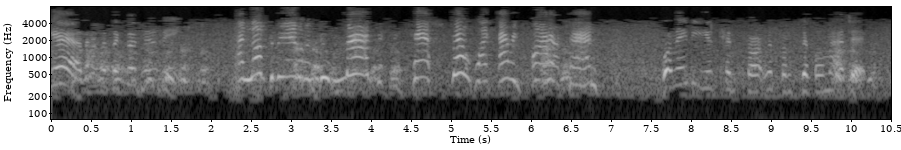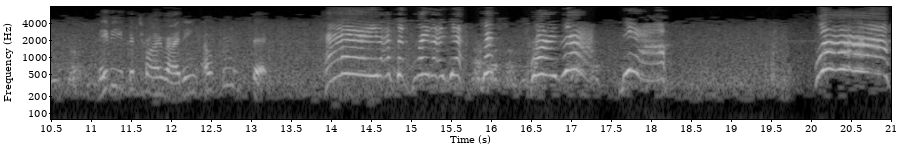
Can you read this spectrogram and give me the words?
Yeah, that was a good movie. I'd love to be able to do magic and cast spells like Harry Potter can. Well, maybe you can start with some simple magic. Maybe you could try riding a broomstick. Hey, that's a great idea. Let's try that. Yeah. Ah!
